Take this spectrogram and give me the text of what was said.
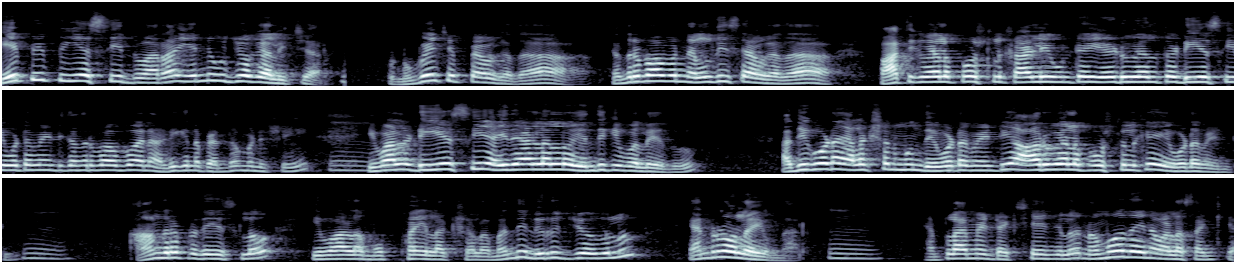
ఏపీపీఎస్సి ద్వారా ఎన్ని ఉద్యోగాలు ఇచ్చారు? ఇప్పుడు నువ్వే చెప్పావు కదా. చంద్రబాబుని నిలదీసావు కదా. పాతిక వేల పోస్టులు ఖాళీ ఉంటే ఏడు వేలతో డిఎస్సి ఇవ్వటం ఏంటి చంద్రబాబు అని అడిగిన పెద్ద మనిషి ఇవాళ డిఎస్సి ఐదేళ్ళలో ఎందుకు ఇవ్వలేదు? అది కూడా ఎలక్షన్ ముందు ఇవ్వడం ఏంటి? ఆరు వేల పోస్టులకే ఇవ్వడం ఏంటి? ఆంధ్రప్రదేశ్లో ఇవాళ ముప్పై లక్షల మంది నిరుద్యోగులు ఎన్రోల్ అయి ఉన్నారు. ఎంప్లాయ్మెంట్ ఎక్స్చేంజ్లో నమోదైన వాళ్ళ సంఖ్య.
